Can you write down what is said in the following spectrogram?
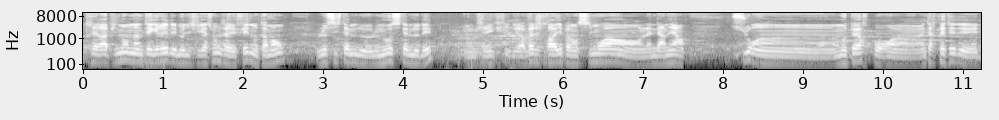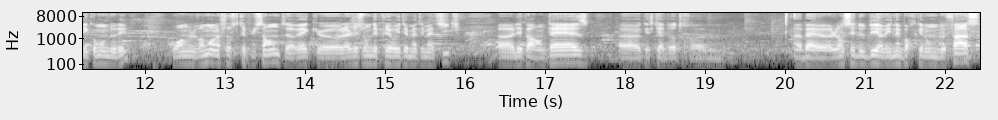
très rapidement d'intégrer des modifications que j'avais fait, notamment le, système de, le nouveau système de d. Donc j'ai écrit, en fait j'ai travaillé pendant six mois l'année dernière sur un, moteur pour euh, interpréter des, commandes de d pour rendre vraiment la chose très puissante avec euh, la gestion des priorités mathématiques, euh, les parenthèses, qu'est-ce qu'il y a d'autre ben, lancer de dés avec n'importe quel nombre de faces,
